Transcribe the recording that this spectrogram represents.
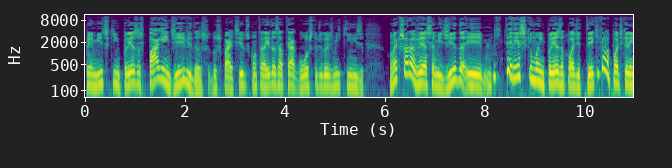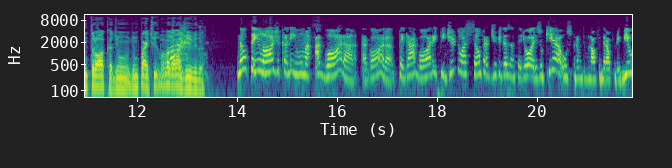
permite que empresas paguem dívidas dos partidos contraídas até agosto de 2015. Como é que a senhora vê essa medida e que interesse que uma empresa pode ter? O que, que ela pode querer em troca de um, de um partido para pagar uma dívida? Não tem lógica nenhuma. Agora, agora, pegar agora e pedir doação para dívidas anteriores, o que o Supremo Tribunal Federal proibiu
